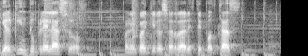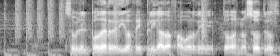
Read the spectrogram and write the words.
Y el quíntuple lazo con el cual quiero cerrar este podcast sobre el poder de Dios desplegado a favor de todos nosotros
